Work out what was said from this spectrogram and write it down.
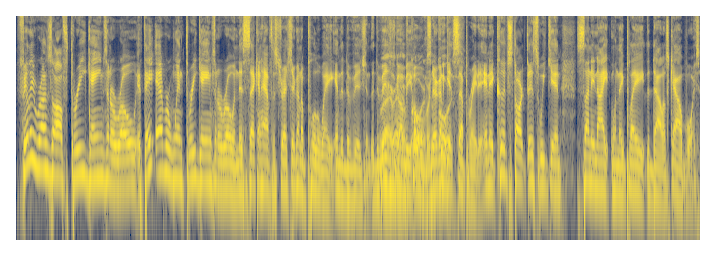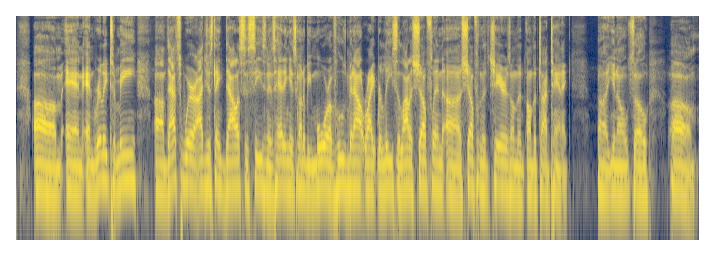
Philly runs off three games in a row. If they ever win three games in a row in this second half of the stretch, they're going to pull away in the division. The division's right, going to be course, over. They're going to get separated, and it could start this weekend, Sunday night, when they play the Dallas Cowboys. Um, and and really, to me, um, that's where I just think Dallas's season is heading. It's going to be more of who's been outright released, a lot of shuffling, uh, shuffling the chairs on the on the Titanic. Uh, you know, so um,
